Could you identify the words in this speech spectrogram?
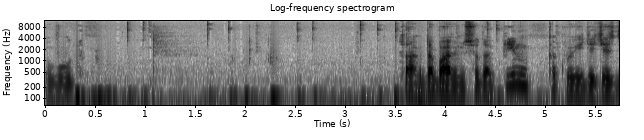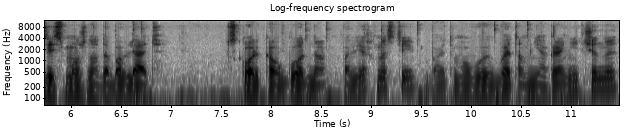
Wood. Так, добавим сюда пин. Как вы видите, здесь можно добавлять сколько угодно поверхностей, поэтому вы в этом не ограничены.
